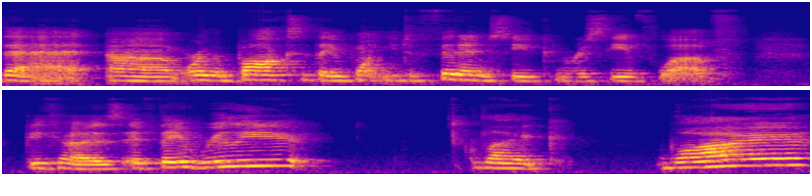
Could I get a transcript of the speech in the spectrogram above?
that, um, or the box that they want you to fit in so you can receive love? Because if they really, like, why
